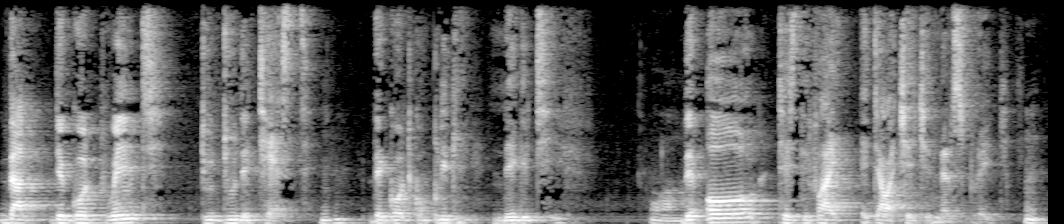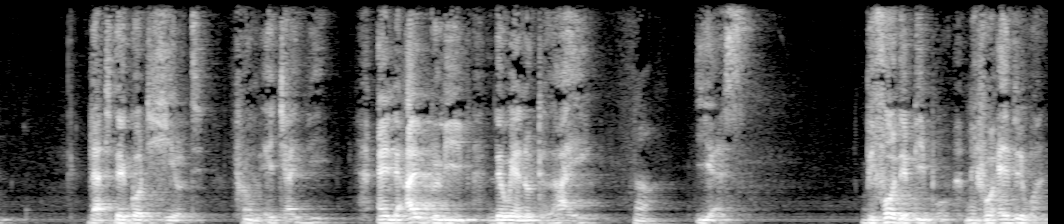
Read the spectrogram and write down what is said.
that they got went to do the test. Mm-hmm. They got completely negative. Wow. They all testify at our church in Nelspruit hmm. that they got healed from hmm. HIV. And I believe they were not lying. No. Yes. Before the people, mm-hmm. before everyone.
